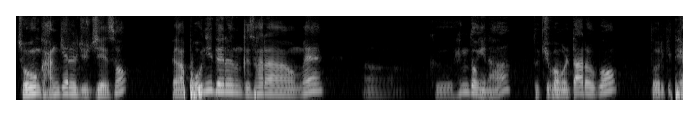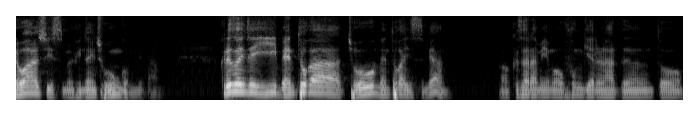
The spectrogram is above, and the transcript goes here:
좋은 관계를 유지해서 내가 본이 되는 그 사람의 어, 그 행동이나 또 규범을 따르고 또 이렇게 대화할 수 있으면 굉장히 좋은 겁니다. 그래서 이제 이 멘토가 좋은 멘토가 있으면 어, 그 사람이 뭐 훈계를 하든 또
